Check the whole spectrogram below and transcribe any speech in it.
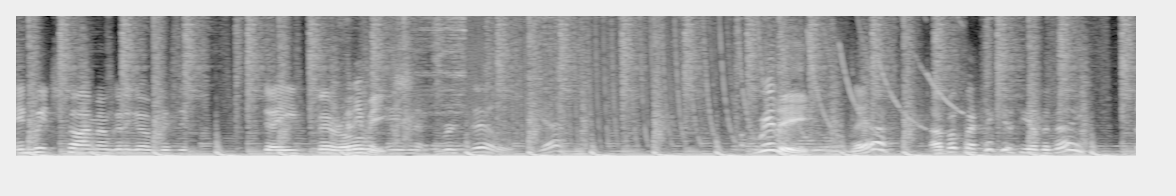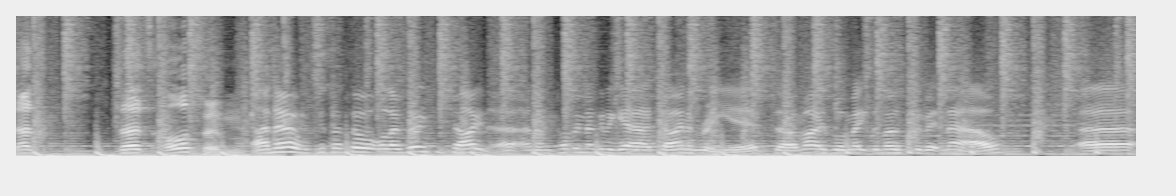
in which time I'm going to go and visit Dave Birrell in Brazil. Yeah, Really? yeah. I booked my tickets the other day. That's that's awesome. I know, because I thought, well, I'm going to China, and I'm probably not going to get out of China for a year, so I might as well make the most of it now. Uh,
